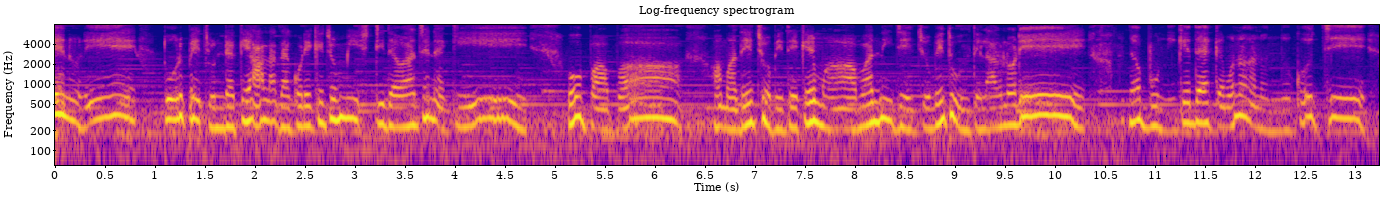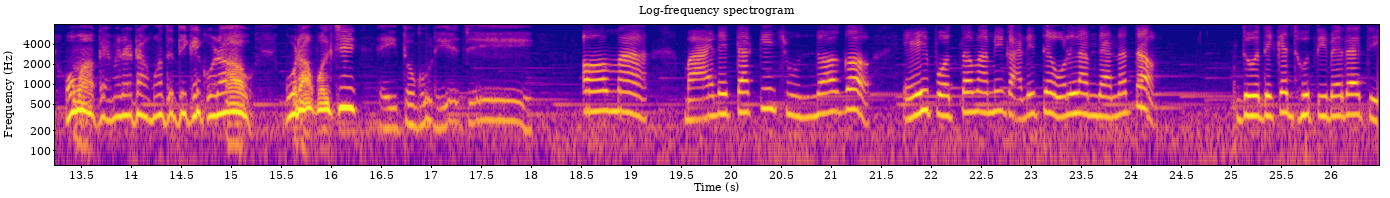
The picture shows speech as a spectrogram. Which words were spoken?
কেন রে? তোর পেছনটাকে আলাদা করে কিছু মিষ্টি দেওয়া আছে নাকি? ও বাবা, আমাদের ছবি থেকে মা আবার নিজের ছবি তুলতে লাগল রে। না, বুনিকে দেখ কেমন আনন্দ করছে। ও মা, ক্যামেরাটা আমাদের দিকে ঘোরাও। ঘোরাও বলছি, এই তো ঘুরিয়েছে। ও মা বাইরেটা কি সুন্দর গো। এই প্রথম আমি গাড়িতে উঠলাম জানো তো? দুদিকে ঝুটি বেঁধেছি।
